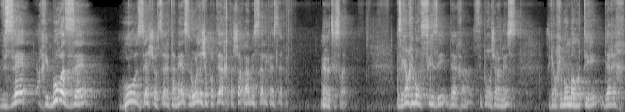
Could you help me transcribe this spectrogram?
וזה, החיבור הזה, הוא זה שיוצר את הנס, והוא זה שפותח את השער לעם ישראל להיכנס לארץ ישראל. אז זה גם חיבור פיזי, דרך הסיפור של הנס, זה גם חיבור מהותי, דרך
